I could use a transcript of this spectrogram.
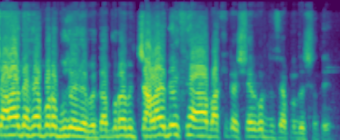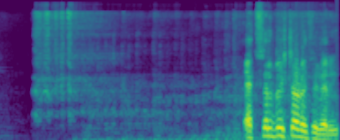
চালা দেখার পরে বোঝা যাবে। তারপর আমি চালায় দেখে বাকিটা শেয়ার করতেছি আপনাদের সাথে। এক্সেল স্টার্ট হয়েছে গাড়ি।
